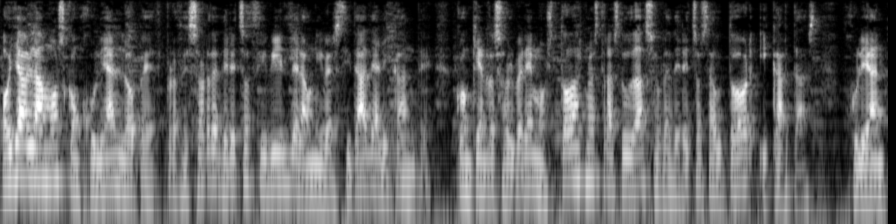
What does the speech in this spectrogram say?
Hoy hablamos con Julián López, profesor de Derecho Civil de la Universidad de Alicante, con quien resolveremos todas nuestras dudas sobre derechos de autor y cartas. Julián,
